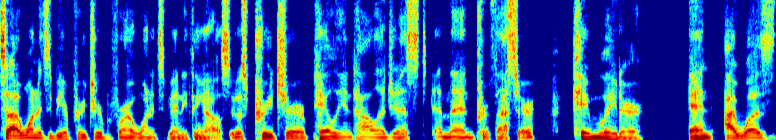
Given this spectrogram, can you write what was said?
So I wanted to be a preacher before I wanted to be anything else. It was preacher, paleontologist, and then professor came later. And I was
